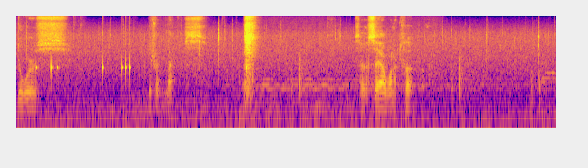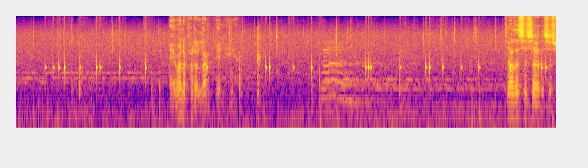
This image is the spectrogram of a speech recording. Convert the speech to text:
Doors. Different lamps. So say I want to put I want to put a lamp in here. No, this is a, this is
